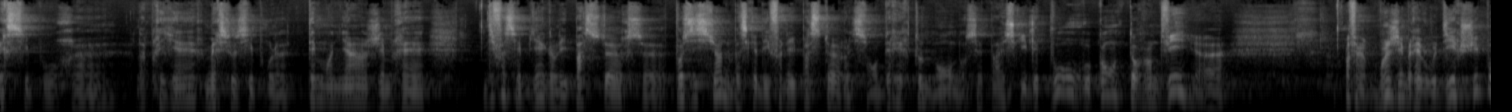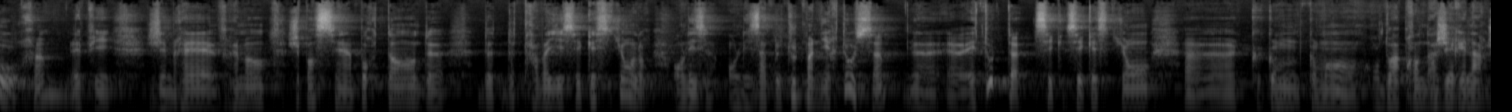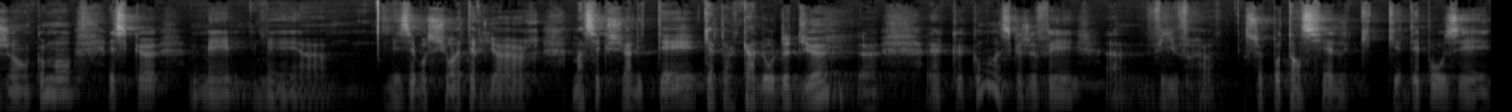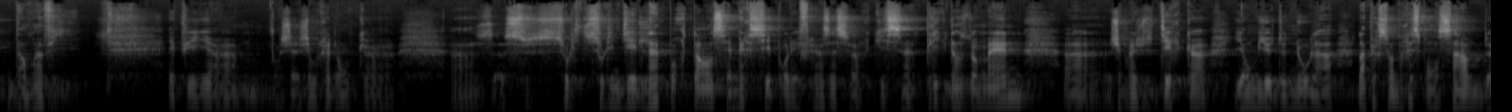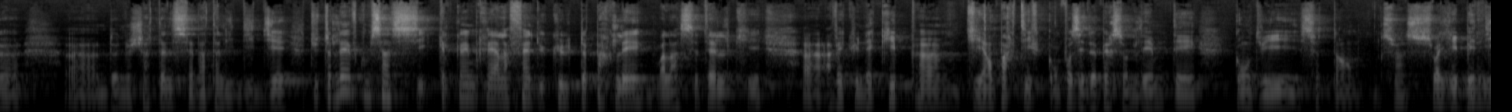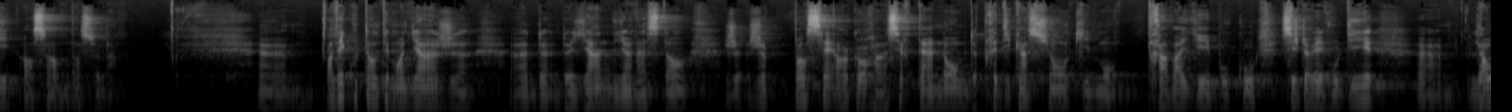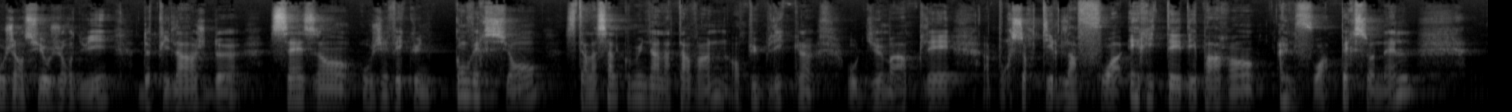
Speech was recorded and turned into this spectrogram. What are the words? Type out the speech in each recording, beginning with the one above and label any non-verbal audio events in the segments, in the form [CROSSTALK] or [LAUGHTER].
merci pour euh, la prière. Merci aussi pour le témoignage. J'aimerais. Des fois, c'est bien quand les pasteurs se positionnent, parce que des fois, les pasteurs, ils sont derrière tout le monde. On ne sait pas, est-ce qu'il est pour ou contre torrent de vie? Euh, Enfin, moi, j'aimerais vous dire, je suis pour. Hein. Et puis, j'aimerais vraiment, je pense que c'est important de, de, travailler ces questions. Alors, on les on les a de toute manière tous, hein, euh, et toutes, ces, questions, euh, comment on doit apprendre à gérer l'argent, comment est-ce que mes, mes, euh, mes émotions intérieures, ma sexualité, qui est un cadeau de Dieu, comment est-ce que je vais vivre ce potentiel qui est déposé dans ma vie. Et puis, euh, j'aimerais donc euh, euh, souligner l'importance et merci pour les frères et sœurs qui s'impliquent dans ce domaine. j'aimerais juste dire qu'il y a au milieu de nous la, la personne responsable de, de Neuchâtel, c'est Nathalie Didier. Tu te lèves comme ça si quelqu'un aimerait à la fin du culte te parler. Voilà, c'est elle qui, avec une équipe qui est en partie composée de personnes de l'EMT, conduit ce temps. Soyez bénis ensemble dans cela. Euh, en écoutant le témoignage euh, de, Yann il y a un instant, je, pensais encore à un certain nombre de prédications qui m'ont travaillé beaucoup. Si je devais vous dire, euh, là où j'en suis aujourd'hui, depuis l'âge de 16 ans où j'ai vécu une conversion, c'était à la salle communale à Tavannes, en public, euh, où Dieu m'a appelé euh, pour sortir de la foi héritée des parents à une foi personnelle.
